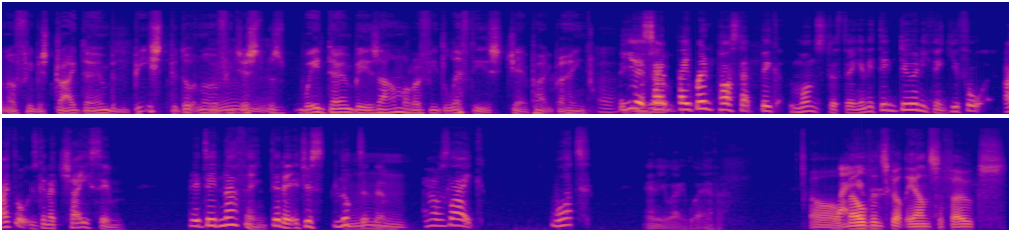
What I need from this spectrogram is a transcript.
don't know if he was dragged down by the beast. We don't know if he just Mm. was weighed down by his armor or if he'd left his jetpack behind. Uh, But yeah, so go- they went past that big monster thing, and it didn't do anything. You thought I thought it was going to chase him. It did nothing, did it? It just looked at them. Mm. I was like, "What?" Anyway, whatever. Oh, Whatever. Melvin's got the answer, folks.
